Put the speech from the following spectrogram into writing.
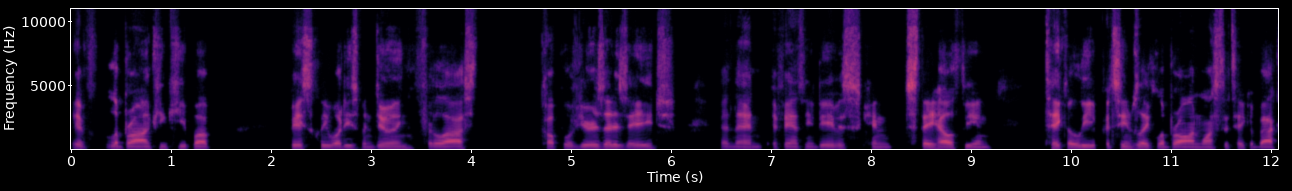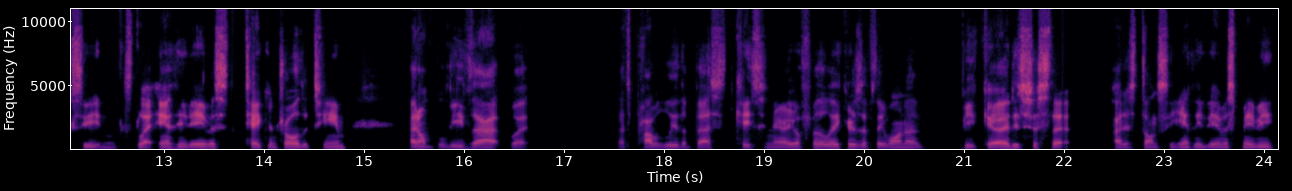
if LeBron can keep up basically what he's been doing for the last couple of years at his age, and then if Anthony Davis can stay healthy and take a leap. It seems like LeBron wants to take a back seat and let Anthony Davis take control of the team. I don't believe that, but that's probably the best case scenario for the Lakers if they want to be good. It's just that I just don't see Anthony Davis maybe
